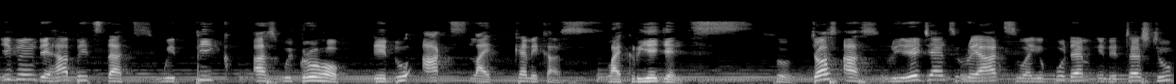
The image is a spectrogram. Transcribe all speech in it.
even the habits that we pick as we grow up, they do act like chemicals, like reagents. So just as reagents react when you put them in the test tube,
